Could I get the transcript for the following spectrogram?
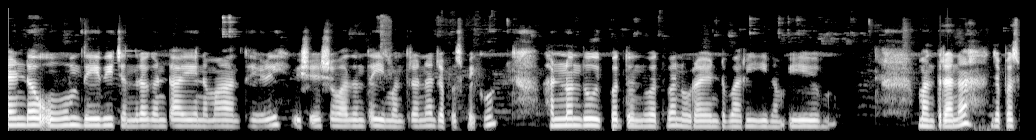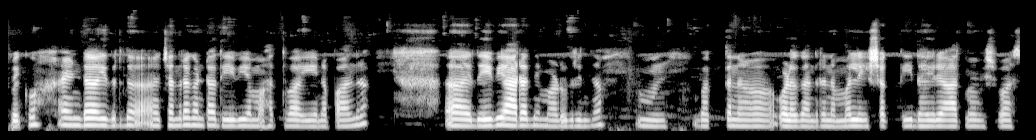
ಅಂಡ್ ಓಂ ದೇವಿ ಚಂದ್ರಘಂಟಾಯೇ ನಮ ಅಂತ ಹೇಳಿ ವಿಶೇಷವಾದಂಥ ಈ ಮಂತ್ರನ ಜಪಿಸ್ಬೇಕು. ಹನ್ನೊಂದು, ಇಪ್ಪತ್ತೊಂದು ಅಥವಾ ನೂರ ಎಂಟು ಬಾರಿ ಈ ನಮ್ ಈ ಮಂತ್ರನ ಜಪಿಸ್ಬೇಕು. ಅಂಡ್ ಇದ್ರದ್ದು ಚಂದ್ರಘಂಟಾ ದೇವಿಯ ಮಹತ್ವ ಏನಪ್ಪಾ ಅಂದ್ರ ದೇವಿ ಆರಾಧನೆ ಮಾಡೋದ್ರಿಂದ ಭಕ್ತನ ಒಳಗ ಅಂದ್ರೆ ನಮ್ಮಲ್ಲಿ ಶಕ್ತಿ, ಧೈರ್ಯ, ಆತ್ಮವಿಶ್ವಾಸ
